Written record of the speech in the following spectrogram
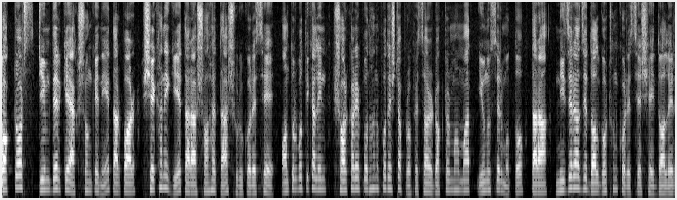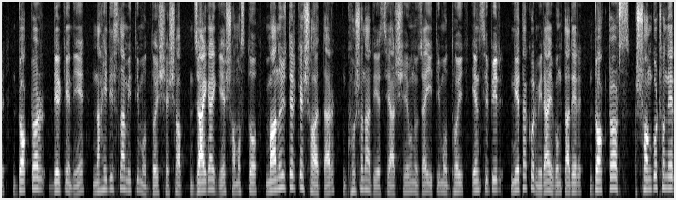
ডক্টরস টিমদেরকে একসঙ্গে নিয়ে তারপর সেখানে গিয়ে তারা সহায়তা শুরু করেছে। অন্তর্বর্তীকালীন সরকারের প্রধান উপদেষ্টা প্রফেসর ডক্টর মোহাম্মদ ইউনুসের মতো তারা নিজেরা যে দল গঠন করেছে সেই দলের ডক্টরদেরকে নিয়ে নাহিদ ইসলাম ইতিমধ্যেই সেসব জায়গায় গিয়ে সমস্ত মানুষদেরকে সহায়তার ঘোষণা দিয়েছে আর সে অনুযায়ী ইতিমধ্যেই এনসিপির নেতাকর্মীরা এবং তাদের ডক্টরস সংগঠনের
